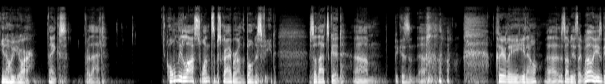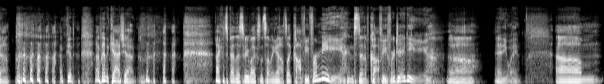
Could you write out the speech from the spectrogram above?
you know who you are. Thanks for that. Only lost one subscriber on the bonus feed, so that's good um, because uh, clearly, you know, uh, somebody's like, "Well, he's gone. I'm gonna, I'm gonna cash out. I can spend this three bucks on something else, like coffee for me instead of coffee for JD." Uh, Anyway, um,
